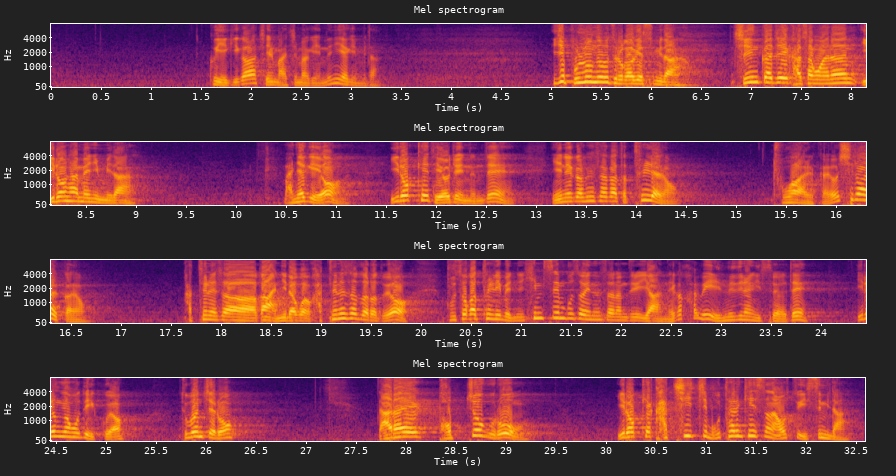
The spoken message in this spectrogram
그 얘기가 제일 마지막에 있는 이야기입니다. 이제 본론으로 들어가겠습니다. 지금까지의 가상화는 이런 화면입니다. 만약에요, 이렇게 되어져 있는데 얘네가 회사가 다 틀려요. 좋아할까요? 싫어할까요? 같은 회사가 아니라고 같은 회사더라도요, 부서가 틀리면 힘센 부서에 있는 사람들이 야, 내가 왜 얘네들이랑 있어야 돼? 이런 경우도 있고요. 두 번째로, 나라의 법적으로 이렇게 같이 있지 못하는 케이스가 나올 수 있습니다.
